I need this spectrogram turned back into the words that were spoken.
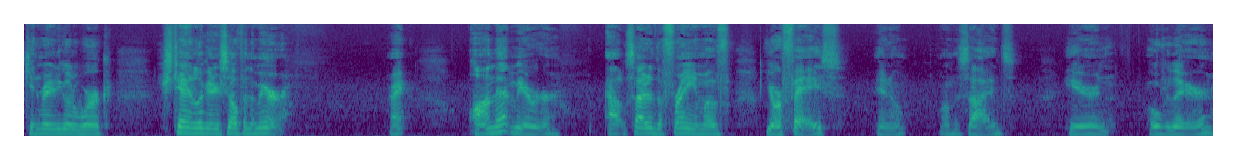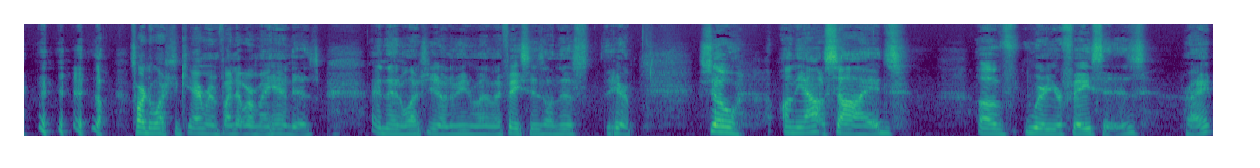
getting ready to go to work. You're standing looking at yourself in the mirror, right? On that mirror, outside of the frame of your face, you know, on the sides, here and over there. it's hard to watch the camera and find out where my hand is. And then watch, you know what I mean? My, my face is on this here. So on the outsides of where your face is, right?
